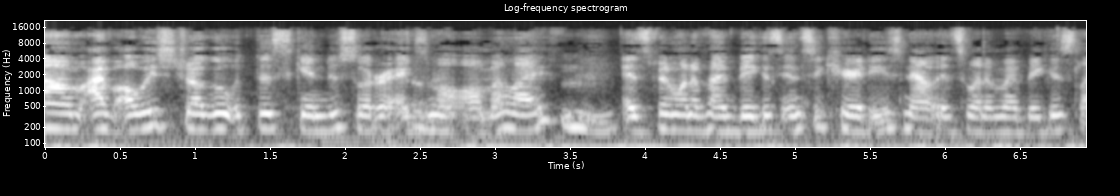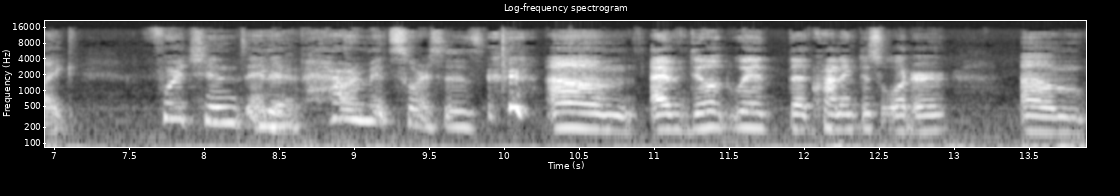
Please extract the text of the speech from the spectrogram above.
um, I've always struggled with the skin disorder eczema all my life. Mm-hmm. It's been one of my biggest insecurities. Now it's one of my biggest like fortunes and Yeah. empowerment sources. um, I've dealt with the chronic disorder um,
